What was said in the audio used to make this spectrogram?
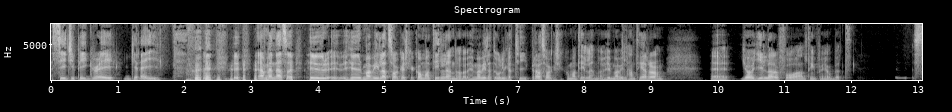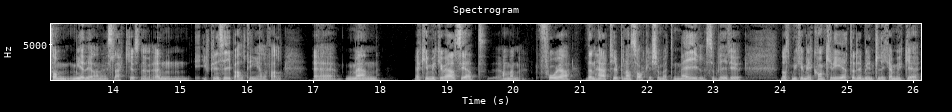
CGP Grey-grej. ja, men alltså hur, hur man vill att saker ska komma till en och hur man vill att olika typer av saker ska komma till en och hur man vill hantera dem. Eh, jag gillar att få allting från jobbet som meddelande i Slack just nu. En, I princip allting i alla fall. Eh, men jag kan mycket väl se att ja, men, får jag den här typen av saker som ett mail så blir det ju något mycket mer konkret och det blir inte lika mycket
